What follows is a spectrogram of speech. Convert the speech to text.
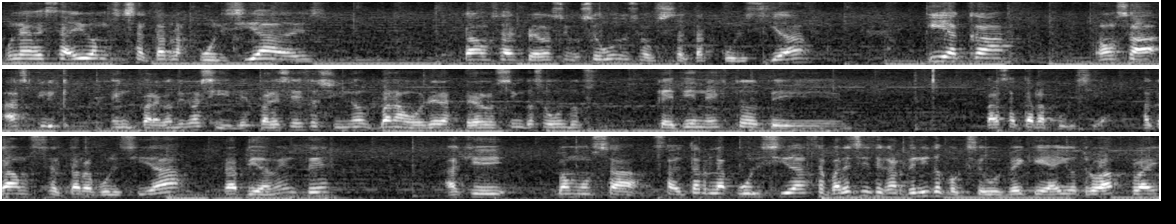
Una vez ahí vamos a saltar las publicidades, acá vamos a esperar 5 segundos, vamos a saltar publicidad, y acá vamos a hacer clic en, para continuar si les parece esto, si no van a volver a esperar los 5 segundos que tiene esto de para saltar la publicidad. Acá vamos a saltar la publicidad rápidamente. Aquí vamos a saltar la publicidad. Se aparece este cartelito porque se ve que hay otro AdFly.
